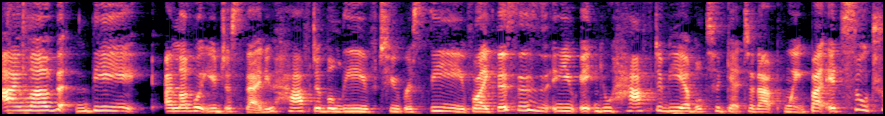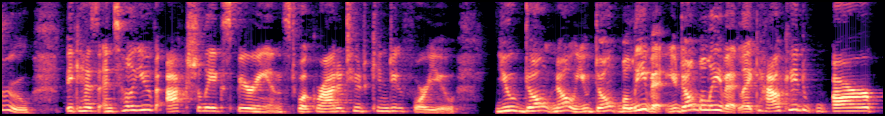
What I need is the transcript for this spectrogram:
I love the I love what you just said. You have to believe to receive. Like this is you it, you have to be able to get to that point. But it's so true because until you've actually experienced what gratitude can do for you, you don't know you don't believe it you don't believe it like how could our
